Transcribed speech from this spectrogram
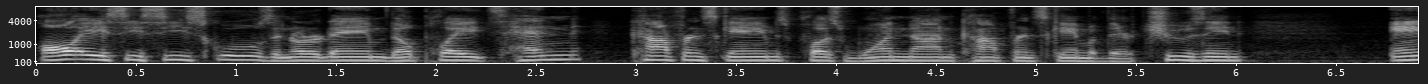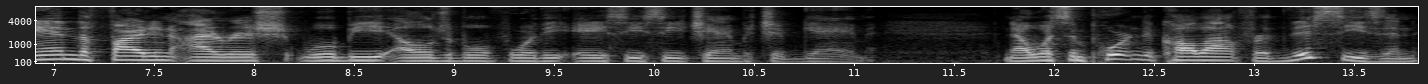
All ACC schools in Notre Dame, they'll play 10 conference games plus one non conference game of their choosing. And the Fighting Irish will be eligible for the ACC championship game. Now, what's important to call out for this season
